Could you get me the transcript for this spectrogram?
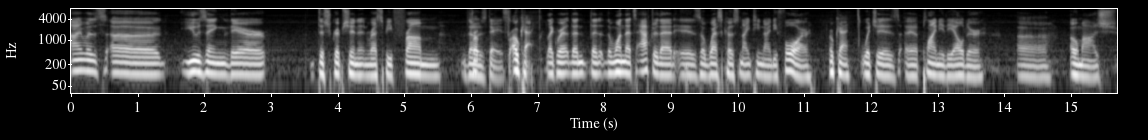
I, I was uh, using their description and recipe from those days. Okay, Like where then the the one that's after that is a West Coast 1994. okay, which is a Pliny the Elder uh, homage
